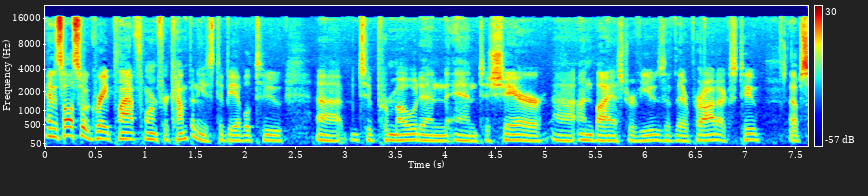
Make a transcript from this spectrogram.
And it's also a great platform for companies to be able to uh, to promote and and to share uh, unbiased reviews of their products too. Absolutely.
